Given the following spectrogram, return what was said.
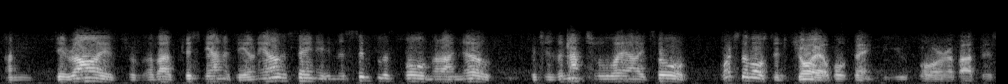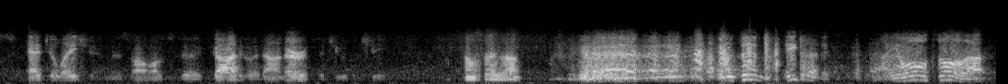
and derived from, about Christianity, only I was saying it in the simplest form that I know, which is the natural way I talk. What's the most enjoyable thing to you for about this adulation, this almost uh, godhood on earth that you've achieved? Don't say that. it was him. He said it. You all saw that.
